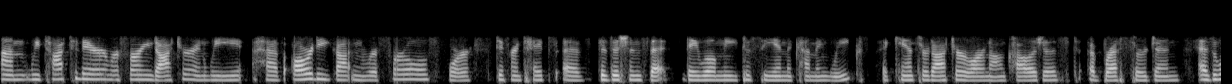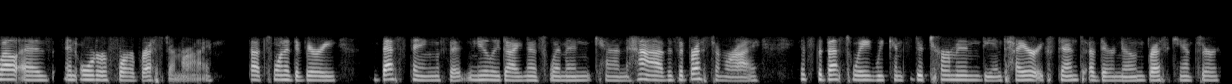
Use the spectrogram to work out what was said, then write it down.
Um, we talked to their referring doctor, and we have already gotten referrals for different types of physicians that they will need to see in the coming weeks a cancer doctor or an oncologist, a breast surgeon, as well as an order for a breast MRI. That's one of the very best things that newly diagnosed women can have is a breast MRI. It's the best way we can determine the entire extent of their known breast cancer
